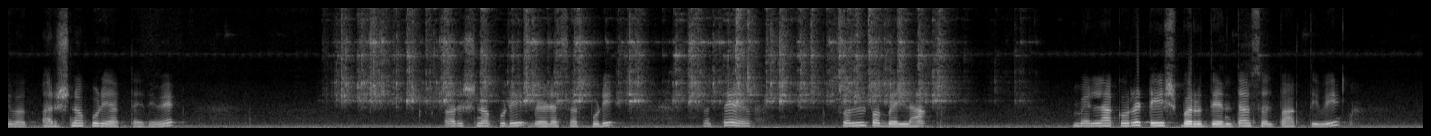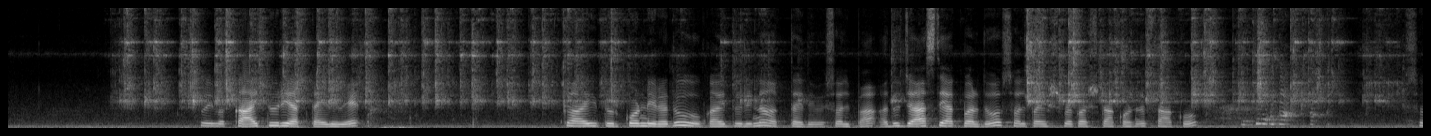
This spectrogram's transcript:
ಇವಾಗ ಅರಿಶಿನ ಪುಡಿ ಹಾಕ್ತಾಯಿದ್ದೀವಿ ಅರಿಶಿನ ಪುಡಿ ಬೇಳೆ ಸಾರು ಪುಡಿ, ಮತ್ತು ಸ್ವಲ್ಪ ಬೆಲ್ಲ. ಬೆಲ್ಲ ಹಾಕಿದ್ರೆ ಟೇಸ್ಟ್ ಬರುತ್ತೆ ಅಂತ ಸ್ವಲ್ಪ ಹಾಕ್ತೀವಿ. ಸೊ ಇವಾಗ ಕಾಯಿ ತುರಿ ಹಾಕ್ತಾಯಿದ್ದೀವಿ ಕಾಯಿ ತುರ್ಕೊಂಡಿರೋದು ಕಾಯಿ ತುರಿನ ಹಾಕ್ತಾಯಿದ್ದೀವಿ ಸ್ವಲ್ಪ. ಅದು ಜಾಸ್ತಿ ಹಾಕ್ಬಾರ್ದು. ಸ್ವಲ್ಪ ಎಷ್ಟು ಬೇಕೋ ಅಷ್ಟು ಹಾಕ್ಕೊಂಡ್ರೆ ಸಾಕು. ಸೊ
